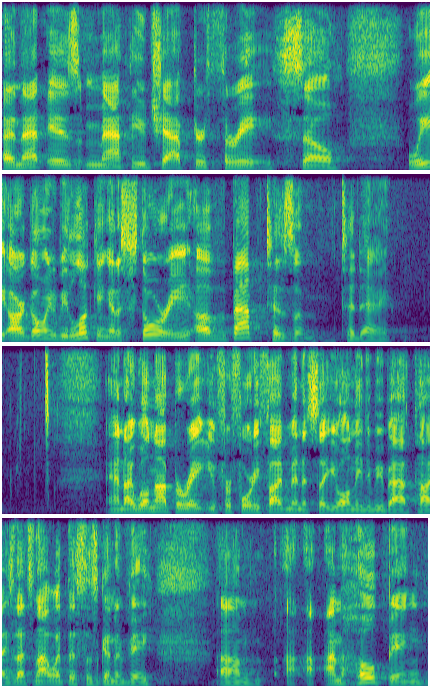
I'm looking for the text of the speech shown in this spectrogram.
and that is Matthew chapter 3. So, we are going to be looking at a story of baptism today. And I will not berate you for 45 minutes that you all need to be baptized. That's not what this is going to be. Um, I, I'm hoping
